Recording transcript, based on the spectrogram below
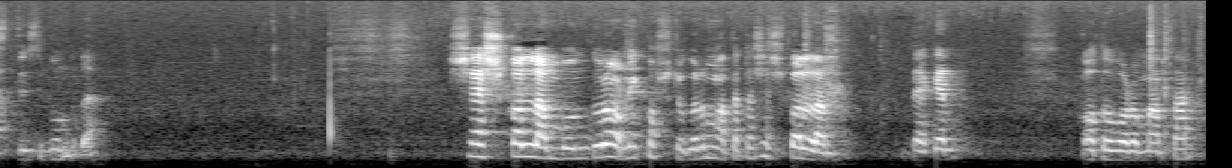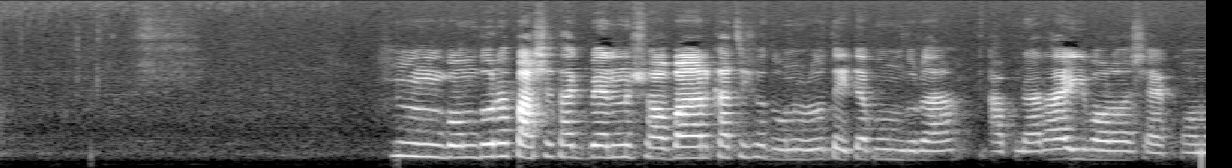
আসতেছি বন্ধুরা। শেষ করলাম বন্ধুরা, অনেক কষ্ট করে মাথাটা শেষ করলাম। দেখেন কত বড় মাথা। হুম, বন্ধুরা পাশে থাকবেন, সবার কাছে শুধু অনুরোধ এটা বন্ধুরা আপনারা এই বড় আসে এখন।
